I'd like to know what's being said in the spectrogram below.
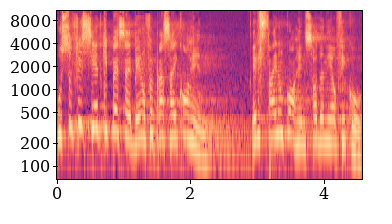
o suficiente que perceberam foi para sair correndo. Eles saíram correndo, só Daniel ficou.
